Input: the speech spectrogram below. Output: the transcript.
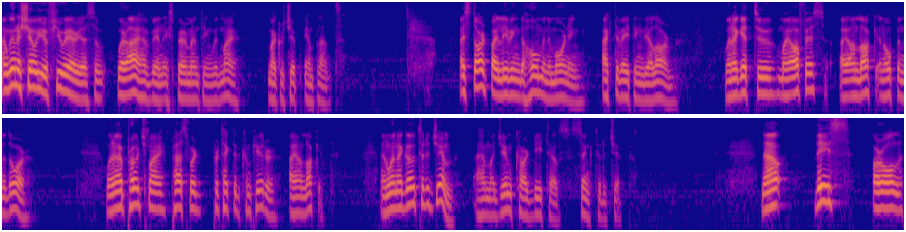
I'm going to show you a few areas where I have been experimenting with my microchip implant. I start by leaving the home in the morning, activating the alarm. When I get to my office, I unlock and open the door. When I approach my password protected computer, I unlock it. And when I go to the gym, I have my gym card details synced to the chip. Now, these are all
